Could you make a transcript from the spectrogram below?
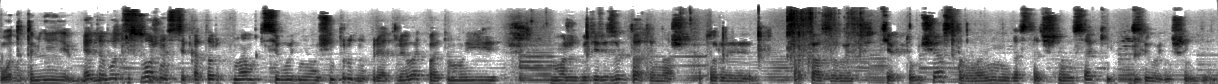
Вот это меня Это вот сложности, которых нам сегодня очень трудно преодолевать, поэтому и, может быть, и результаты наши, которые показывают те, кто участвовал, они недостаточно высоки на сегодняшний день.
